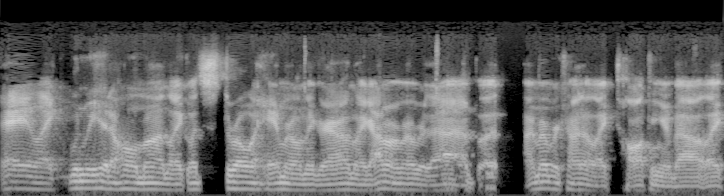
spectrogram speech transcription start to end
hey, like when we hit a home run, like let's throw a hammer on the ground. Like I don't remember that, but I remember kind of like talking about like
